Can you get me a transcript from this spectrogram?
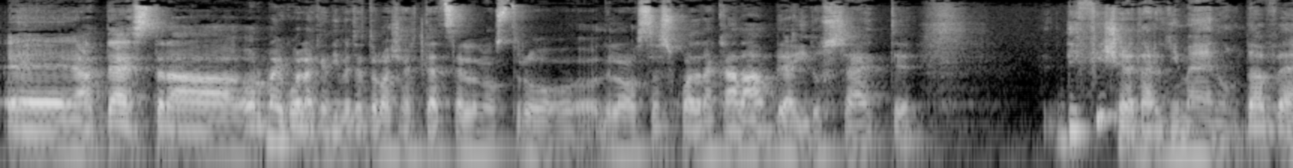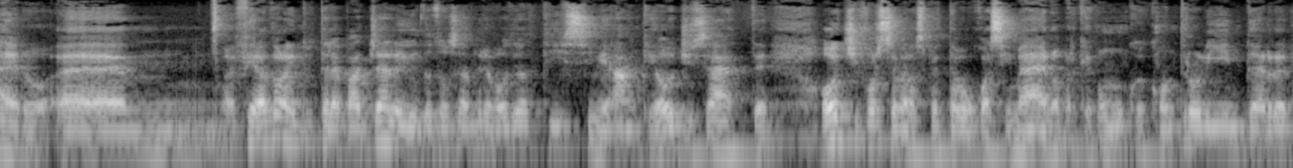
Eh, a destra, ormai quella che è diventata la certezza della, nostro, della nostra squadra Calabria, i do 7 difficile dargli meno, davvero. Ehm, fino ad ora in tutte le pagelle gli ho dato sempre voti altissimi, anche oggi 7. Oggi forse me l'aspettavo quasi meno, perché comunque contro l'Inter,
